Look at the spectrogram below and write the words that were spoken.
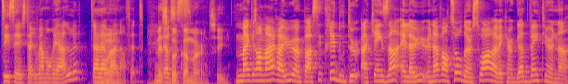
tu sais, c'est- arrivé à Montréal, à Laval, Ouais. en fait. Mais c'est pas commun, tu sais. Ma grand-mère a eu un passé très douteux. À 15 ans, elle a eu une aventure d'un soir avec un gars de 21 ans,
